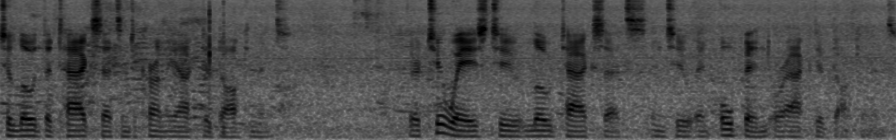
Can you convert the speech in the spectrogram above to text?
to load the tag sets into currently active documents. There are two ways to load tag sets into an opened or active document.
